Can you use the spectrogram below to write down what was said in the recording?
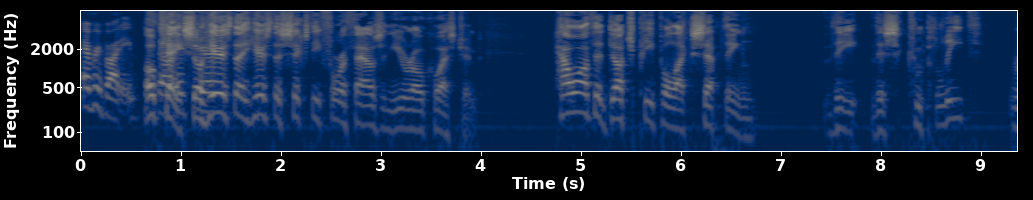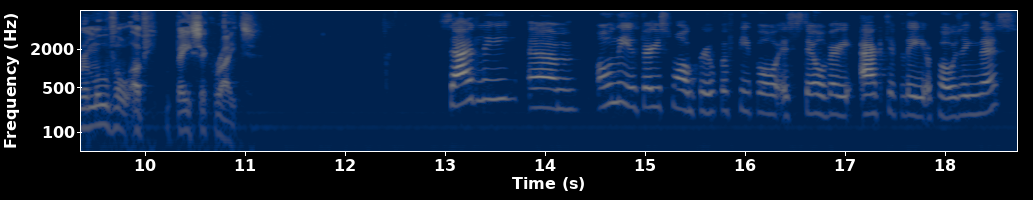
Everybody. Okay, if so, here's the here's the 64,000 euro question. How are the Dutch people accepting the this complete removal of basic rights? Sadly, um, only a very small group of people is still very actively opposing this.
